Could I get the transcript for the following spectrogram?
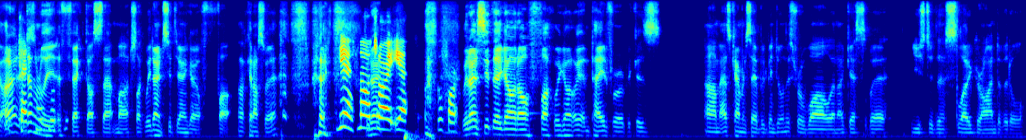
Like, I don't, it doesn't really affect us that much. Like, we don't sit there and go, oh, fuck. Like, can I swear? Yeah, no, We it's don't- alright. Yeah, go for it. we don't sit there going, "Oh fuck, we're going, we're getting paid for it," because, um, as Cameron said, we've been doing this for a while, and I guess we're used to the slow grind of it all.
